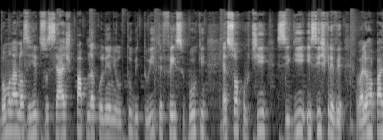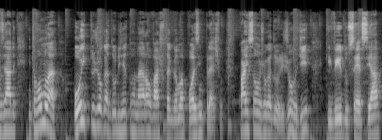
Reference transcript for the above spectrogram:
Vamos lá nossas redes sociais, Papo na Colina, YouTube, Twitter, Facebook. É só curtir, seguir e se inscrever. Valeu, rapaziada. Então vamos lá. Oito jogadores retornaram ao Vasco da Gama após empréstimo. Quais são os jogadores? Jordi, que veio do CSA,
